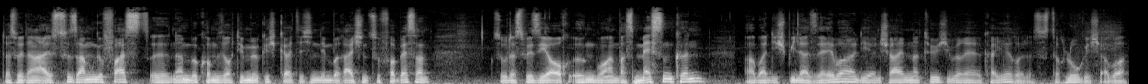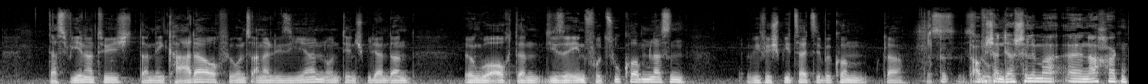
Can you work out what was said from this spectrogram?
Das wird dann alles zusammengefasst. Äh, dann bekommen sie auch die Möglichkeit, sich in den Bereichen zu verbessern, so dass wir sie auch irgendwo an was messen können. Aber die Spieler selber, die entscheiden natürlich über ihre Karriere. Das ist doch logisch. Aber dass wir natürlich dann den Kader auch für uns analysieren und den Spielern dann irgendwo auch dann diese Info zukommen lassen, wie viel Spielzeit sie bekommen, klar. Darf ich an der Stelle mal äh, nachhaken?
